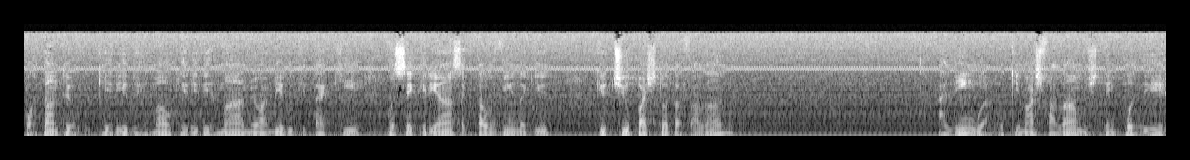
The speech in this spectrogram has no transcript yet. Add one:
Portanto, querido irmão, querida irmã, meu amigo que está aqui, você criança que está ouvindo aqui que o tio pastor está falando, a língua, o que nós falamos, tem poder.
